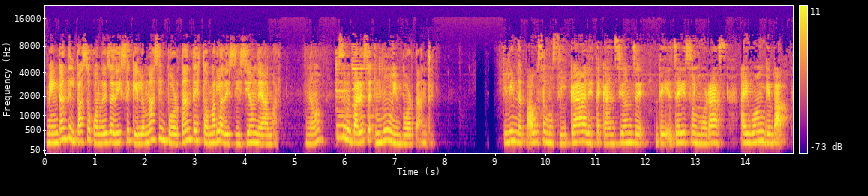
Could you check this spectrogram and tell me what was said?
Me encanta el paso cuando ella dice que lo más importante es tomar la decisión de amar, ¿no? Eso me parece muy importante. Qué linda pausa musical esta canción de, de Jason Mraz, I Won't Give Up.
